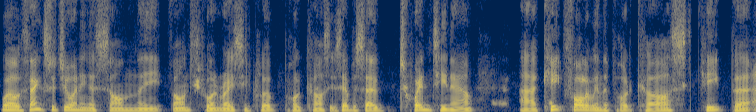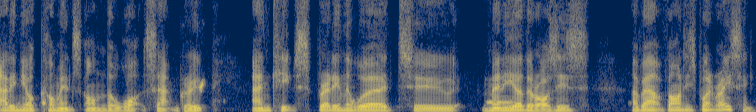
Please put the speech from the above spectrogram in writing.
Well, thanks for joining us on the Vantage Point Racing Club podcast. It's episode 20 now. Uh, keep following the podcast, keep uh, adding your comments on the WhatsApp group, and keep spreading the word to many other Aussies about Vantage Point Racing.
